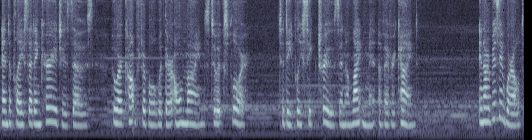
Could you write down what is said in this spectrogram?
and a place that encourages those who are comfortable with their own minds to explore, to deeply seek truths and enlightenment of every kind. In our busy world,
